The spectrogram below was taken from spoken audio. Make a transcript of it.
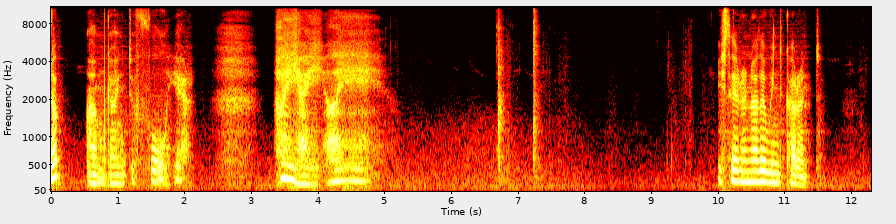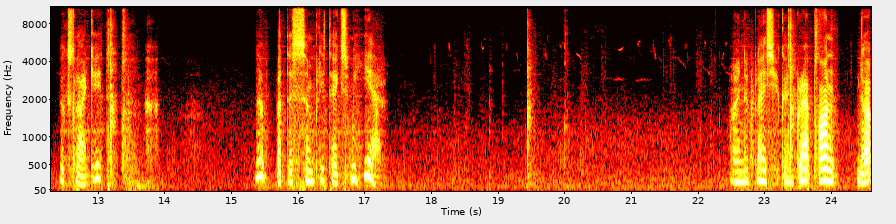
Nope, I'm going to fall here. Ay, ay, ay. Is there another wind current? Looks like it. Nope, but this simply takes me here. Find a place you can grab on. No.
